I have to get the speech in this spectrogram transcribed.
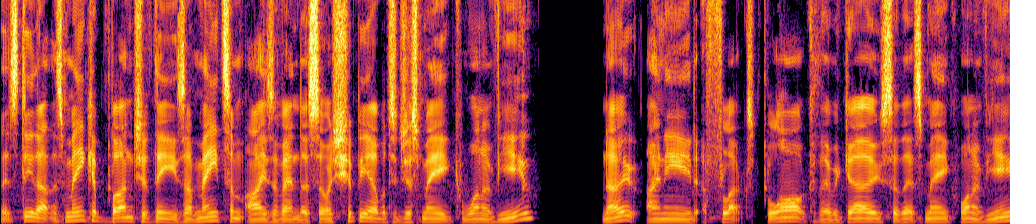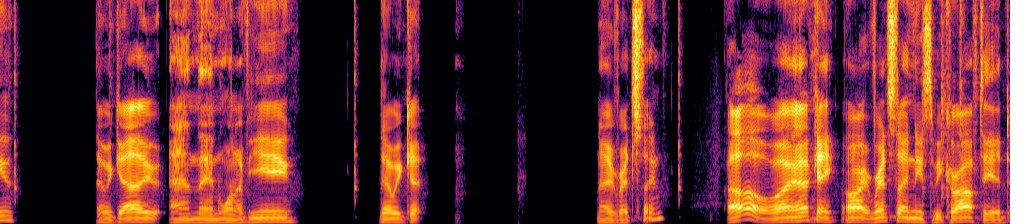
Let's do that. Let's make a bunch of these. I've made some eyes of ender, so I should be able to just make one of you. No, I need a flux block. There we go. So let's make one of you. There we go. And then one of you. There we go. No redstone? Oh, okay. All right, redstone needs to be crafted.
